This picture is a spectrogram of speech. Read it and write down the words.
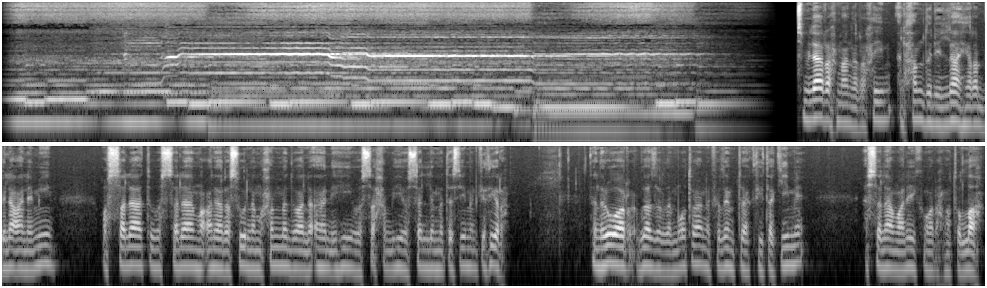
بسم الله الرحمن الرحيم الحمد لله رب العالمين والصلاة والسلام على رسولنا محمد وعلى آله وصحبه وسلم تسليما كثيرا تنروار بلازر دي موتر نفضيم تاكتي السلام عليكم ورحمة الله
